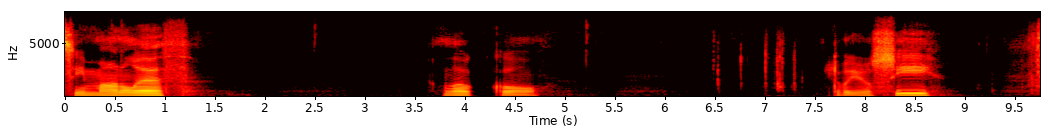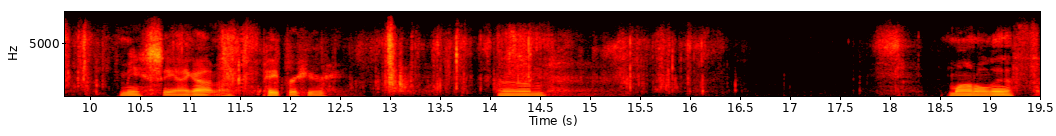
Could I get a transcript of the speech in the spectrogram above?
Let's see, monolith, local, WC. Let me see, I got my paper here. Um, monolith.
